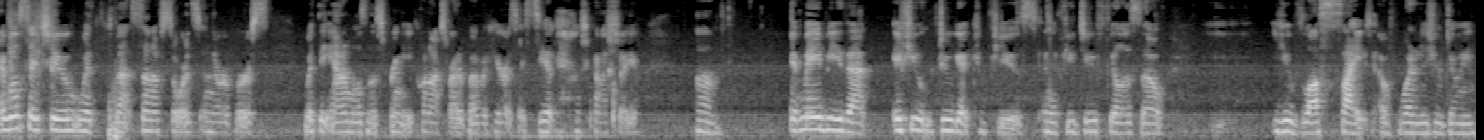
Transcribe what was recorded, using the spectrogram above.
I will say too, with that Son of Swords in the reverse, with the animals and the spring equinox right above it here, as I see it, I'll just kind of show you. Um, it may be that if you do get confused and if you do feel as though you've lost sight of what it is you're doing,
